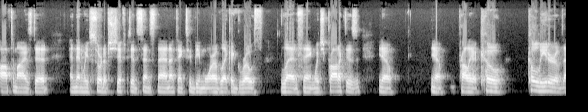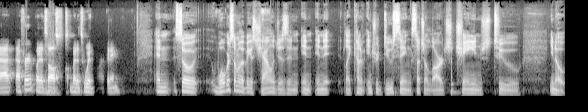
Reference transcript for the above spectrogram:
optimized it. And then we've sort of shifted since then, I think, to be more of like a growth led thing, which product is, you know, you know, probably a co co leader of that effort, but it's also but it's with marketing. And so what were some of the biggest challenges in in in it like kind of introducing such a large change to you know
